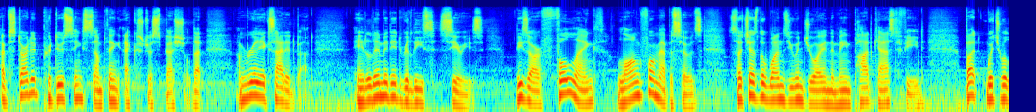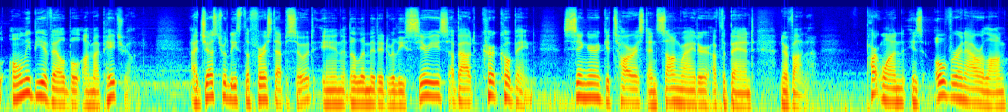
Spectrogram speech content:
I've started producing something extra special that I'm really excited about a limited release series these are full length, long form episodes, such as the ones you enjoy in the main podcast feed, but which will only be available on my Patreon. I just released the first episode in the limited release series about Kurt Cobain, singer, guitarist, and songwriter of the band Nirvana. Part 1 is over an hour long,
